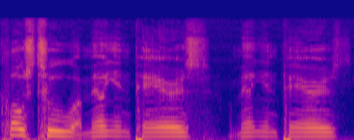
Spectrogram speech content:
close to a million pairs, a million pairs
